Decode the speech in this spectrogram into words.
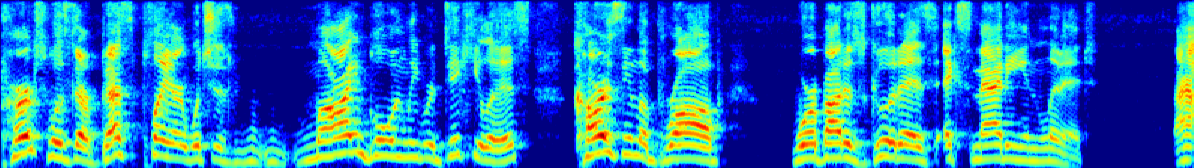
Perkz was their best player, which is mind-blowingly ridiculous. Carzzy and Labrov were about as good as Xmatty and Limit. I,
